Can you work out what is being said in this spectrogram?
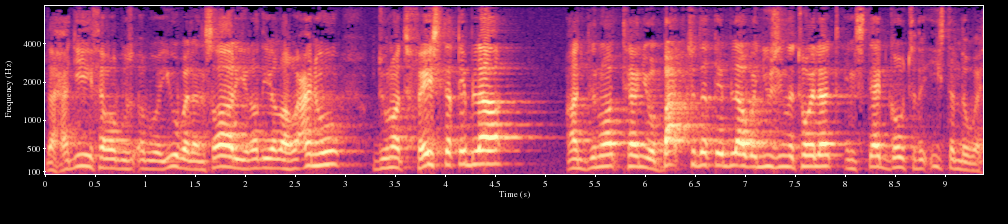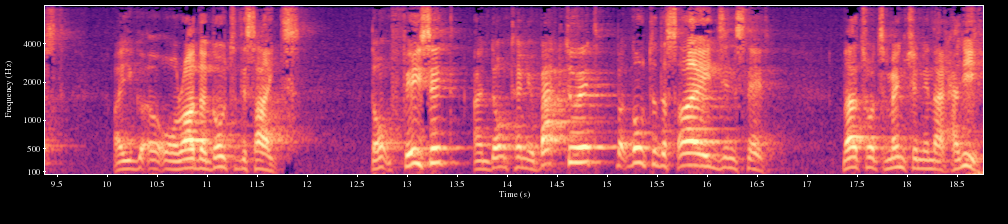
The hadith of Abu, Abu Ayyub al-Ansari radiyallahu anhu, do not face the Qibla and do not turn your back to the Qibla when using the toilet. Instead, go to the east and the west. or rather, go to the sides. Don't face it and don't turn your back to it, but go to the sides instead. That's what's mentioned in that hadith.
